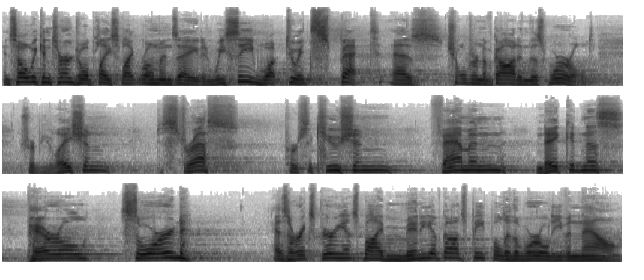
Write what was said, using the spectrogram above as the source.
And so we can turn to a place like Romans 8 and we see what to expect as children of God in this world tribulation, distress, persecution, famine, nakedness, peril, sword, as are experienced by many of God's people in the world even now.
